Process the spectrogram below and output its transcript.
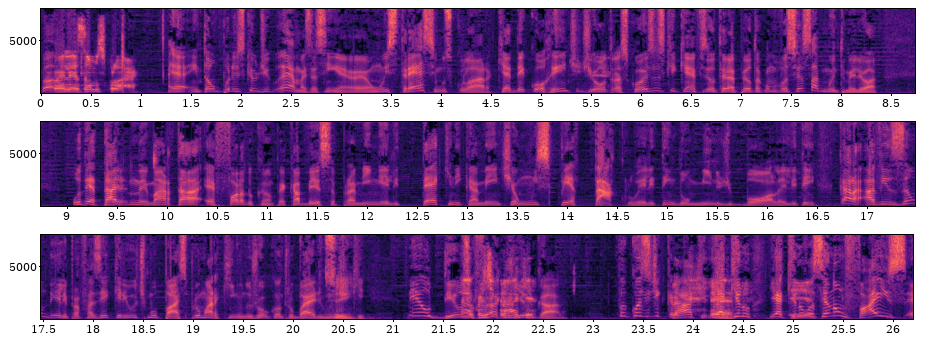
Foi lesão muscular. É, então por isso que eu digo, é, mas assim, é, é um estresse muscular que é decorrente de outras coisas que quem é fisioterapeuta como você sabe muito melhor. O detalhe É. do Neymar tá é fora do campo, é cabeça. Pra mim ele tecnicamente é um espetáculo. Ele tem domínio de bola, ele tem, cara, a visão dele pra fazer aquele último passe pro Marquinho no jogo contra o Bayern de. Munique. Meu Deus, É, foi aquilo, craque. cara. Foi coisa de craque. E É. aquilo, e aquilo E- você não faz é,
